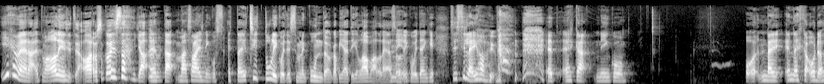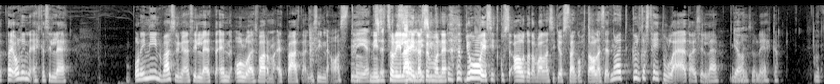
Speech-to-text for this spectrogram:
ihmeenä, että mä olin sitten arskoissa ja mm. että mä sain niinku, että siitä tuli kuitenkin semmoinen kunto, joka vietiin lavalle ja se niin. oli kuitenkin siis sille ihan hyvä. että ehkä niinku, o, näin, en ehkä odot, tai olin ehkä silleen, olin niin väsynyt ja silleen, että en ollut edes varma, että päästäänkö sinne asti. Niin, niin se, sit se oli lähinnä semmoinen, joo, ja sitten kun se alkoi tavallaan sit jossain kohtaa olla se, että no, että kyllä tästä hei tulee, tai silleen, joo. niin se oli ehkä. Mut,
